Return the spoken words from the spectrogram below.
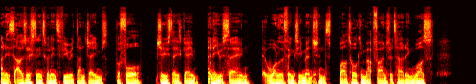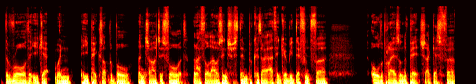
And it's I was listening to an interview with Dan James before Tuesday's game, and he was saying one of the things he mentioned while talking about fans returning was the roar that you get when he picks up the ball and charges forward. And I thought that was interesting because I, I think it would be different for all the players on the pitch. I guess for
